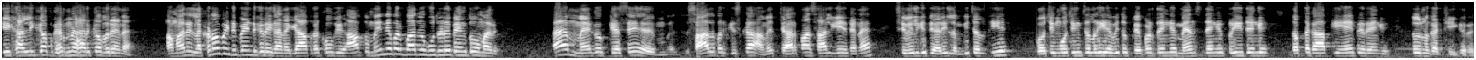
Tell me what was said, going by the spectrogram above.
कि खाली कब करना है कब रहना है। हमारे लखनऊ पे डिपेंड करेगा ना कि आप रखोगे। आप तो महीने भर बाद में गुदड़े फेंक दो हमारे। आ, मैं को कैसे साल भर किसका? हमें चार पाँच साल यही रहना है। सिविल की तैयारी लंबी चलती है। कोचिंग वोचिंग चल रही है अभी तो पेपर देंगे मेंस देंगे प्री देंगे तब तक आपके यहीं पे रहेंगे। तो उन्होंने कहा ठीक है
